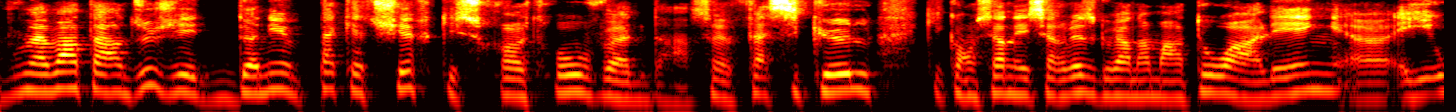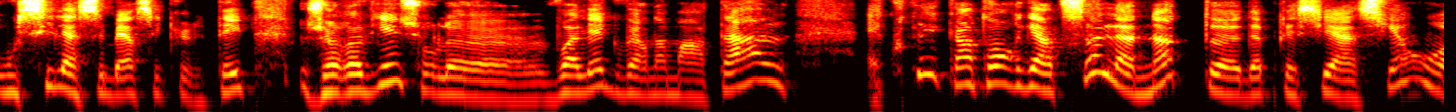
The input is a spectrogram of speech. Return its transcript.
vous m'avez entendu, j'ai donné un paquet de chiffres qui se retrouvent euh, dans ce fascicule qui concerne les services gouvernementaux en ligne euh, et aussi la cybersécurité. Je reviens sur le volet gouvernemental. Écoutez, quand on regarde ça, la note d'appréciation,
